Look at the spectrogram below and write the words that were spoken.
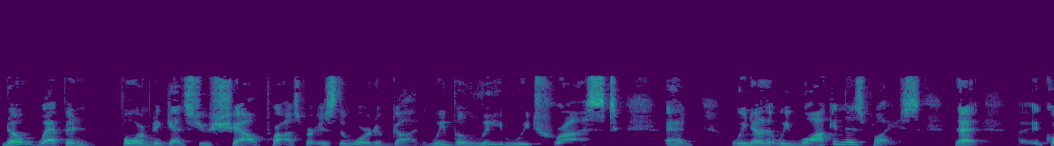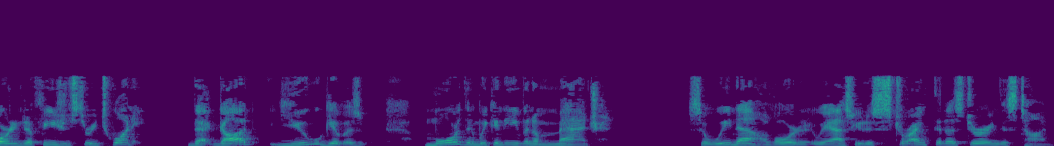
No weapon formed against you shall prosper is the word of God. We believe, we trust, and we know that we walk in this place that according to Ephesians 3:20 that God you will give us more than we can even imagine. So we now, Lord, we ask you to strengthen us during this time,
